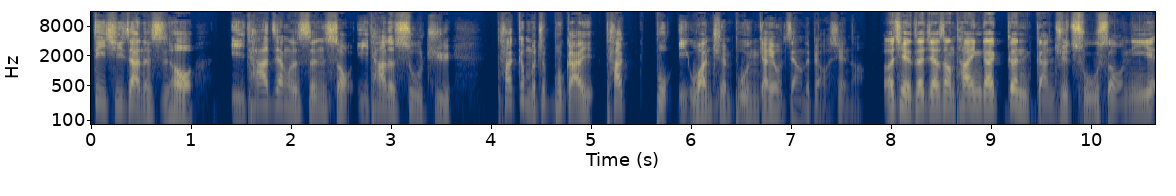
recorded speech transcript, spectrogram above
第七战的时候，以他这样的身手，以他的数据，他根本就不该，他不一完全不应该有这样的表现啊！而且再加上他应该更敢去出手。你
